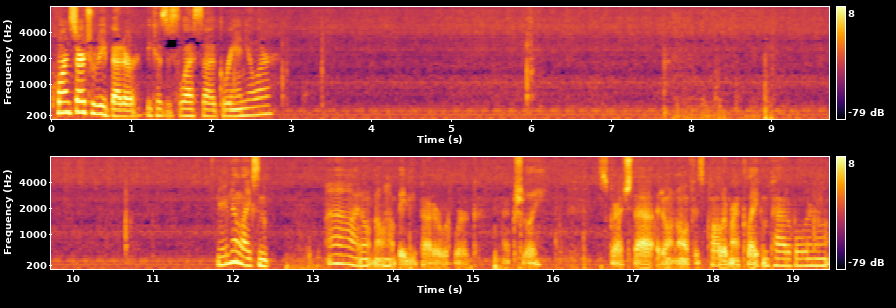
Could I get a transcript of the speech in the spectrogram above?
Cornstarch would be better because it's less uh, granular. Even like some, oh, I don't know how baby powder would work, actually. Scratch that. I don't know if it's polymer clay compatible or not.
